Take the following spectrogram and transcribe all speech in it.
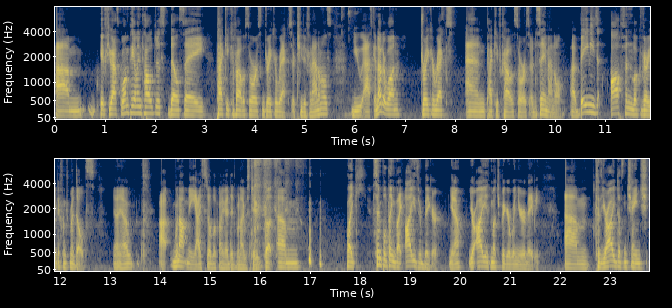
Um, if you ask one paleontologist, they'll say Pachycephalosaurus and Dracorex are two different animals. You ask another one, Dracorex and Pachycephalosaurus are the same animal. Uh, babies often look very different from adults. You know, uh, well, not me. I still look like I did when I was two, but um, like simple things like eyes are bigger. You know, your eye is much bigger when you're a baby, because your eye doesn't change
